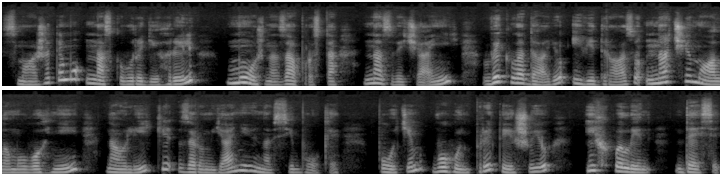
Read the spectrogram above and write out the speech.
Смажитиму на сковороді гриль, можна запросто на звичайній, викладаю і відразу на чималому вогні на олійки зарум'янюю на всі боки. Потім вогонь притишую і хвилин 10-12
